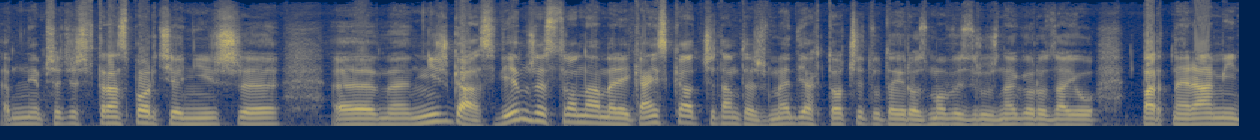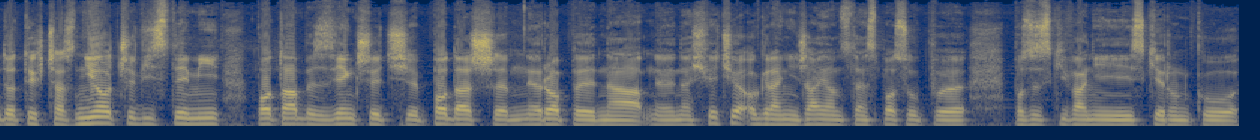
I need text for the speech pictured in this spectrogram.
em, przecież w transporcie niż, e, niż gaz. Wiem, że strona amerykańska, czy tam też w mediach, toczy tutaj rozmowy z różnego rodzaju partnerami, dotychczas nieoczywistymi, po to, aby zwiększyć podaż ropy na, na świecie, ograniczając w ten sposób e, pozyskiwanie jej z kierunku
